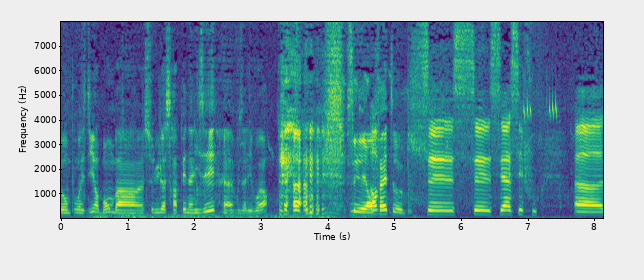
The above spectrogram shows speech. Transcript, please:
on pourrait se dire bon ben celui-là sera pénalisé. Vous allez voir. c'est en En- fait, euh, C'est- assez fou. Euh,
